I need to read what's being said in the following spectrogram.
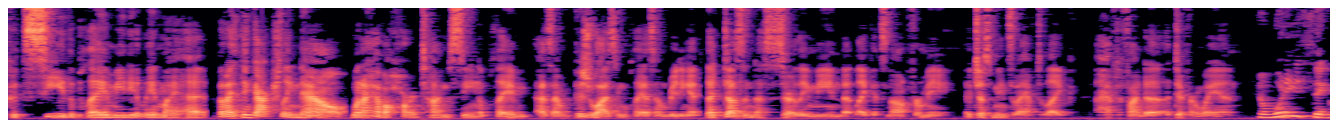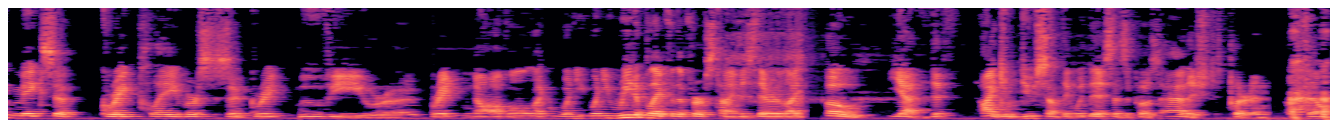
could see the play immediately in my head. But I think actually now, when I have a hard time seeing a play as I'm visualizing a play as I'm reading it, that doesn't necessarily mean that like it's not for me. It just means that I have to like I have to find a, a different way in. And what do you think makes a great play versus a great movie or a great novel? Like when you when you read a play for the first time, is there like, oh yeah, the I can do something with this as opposed to ah, they should just put it in a film.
